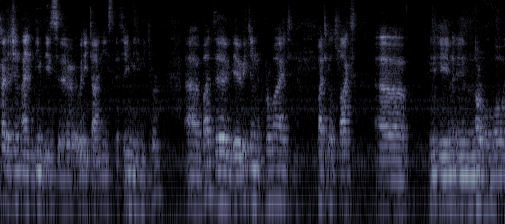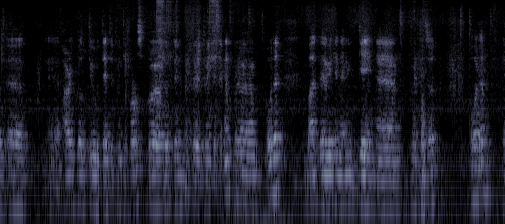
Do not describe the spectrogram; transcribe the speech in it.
hydrogen ion beam is uh, very tiny, it's uh, 3 millimeter, uh, but uh, uh, we can provide particle flux uh, in, in, in normal mode uh, uh, are equal to 10 to 24 per to 20 second uh, order, but uh, we can uh, gain um, 20 third order. Uh,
